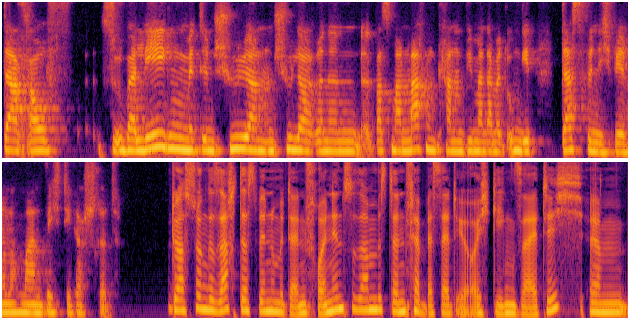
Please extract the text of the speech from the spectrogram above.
darauf zu überlegen mit den Schülern und Schülerinnen, was man machen kann und wie man damit umgeht, das finde ich wäre nochmal ein wichtiger Schritt. Du hast schon gesagt, dass wenn du mit deinen Freundinnen zusammen bist, dann verbessert ihr euch gegenseitig. Ähm,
